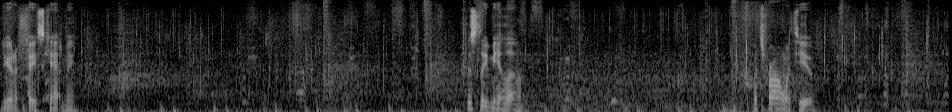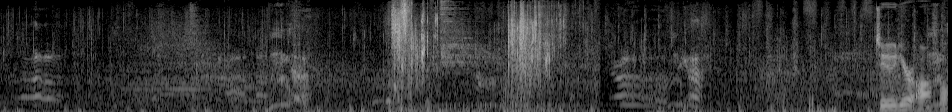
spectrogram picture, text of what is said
You're gonna face camp me. Just leave me alone. What's wrong with you? Dude, you're awful.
